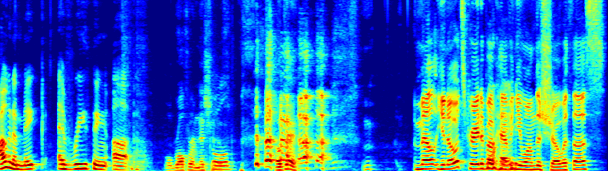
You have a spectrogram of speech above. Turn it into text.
I'm gonna make everything up. We'll roll for initiative. Gold. Okay. Mel, you know what's great about Okay. having you on the show with us?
